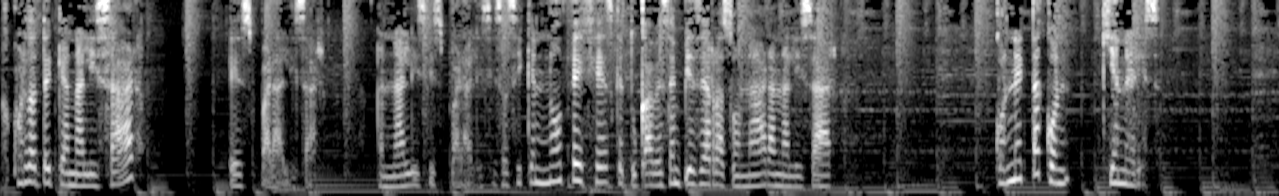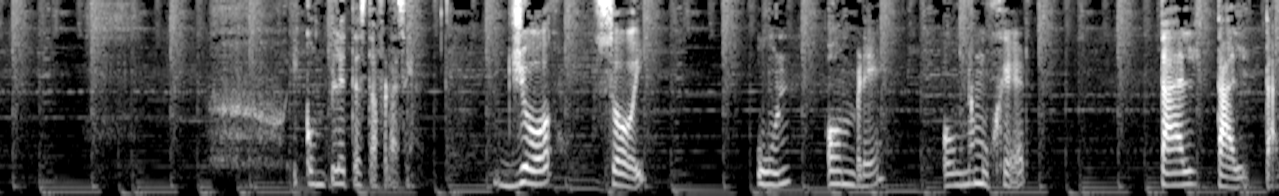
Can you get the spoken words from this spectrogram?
Acuérdate que analizar es paralizar. Análisis, parálisis. Así que no dejes que tu cabeza empiece a razonar, a analizar. Conecta con quién eres. Y completa esta frase. Yo soy un hombre o una mujer tal, tal, tal.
